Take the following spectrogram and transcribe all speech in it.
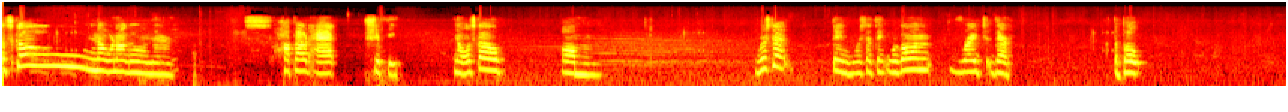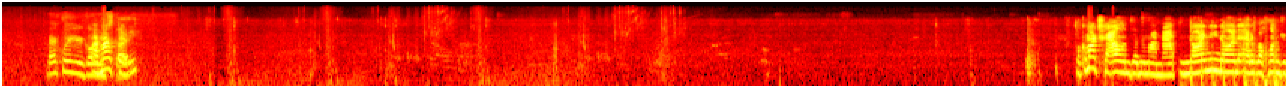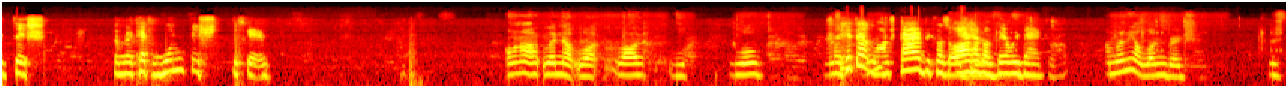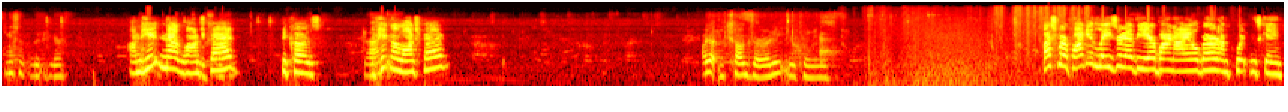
Let's go. No, we're not going there. Let's hop out at Shifty. No, let's go. Um, where's that thing? Where's that thing? We're going right there. The boat. Back where you're I going, marked it. Look at my challenge under my map. 99 out of 100 fish. I'm gonna catch one fish this game. I'm not letting out log, log, log, I hit that launch pad because Oh, I have yeah. a very bad drop. I'm letting a London Bridge. There's decent loot here. I'm hitting that launch pad because I'm hitting the launch pad. I got chugs already. You're kidding me. I swear, if I get lasered of the air by an IO guard, I'm quitting this game.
